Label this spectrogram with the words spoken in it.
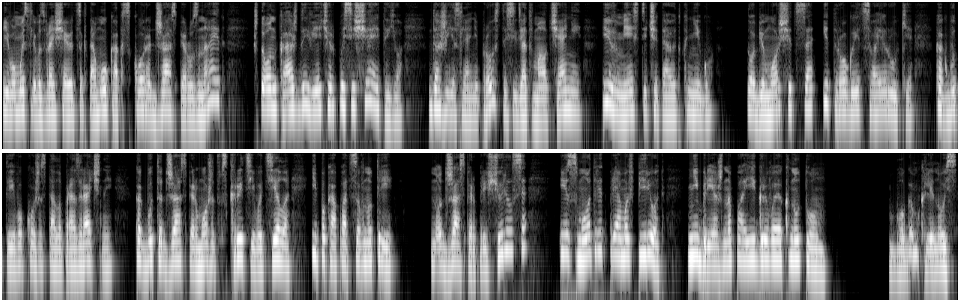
Его мысли возвращаются к тому, как скоро Джаспер узнает, что он каждый вечер посещает ее, даже если они просто сидят в молчании и вместе читают книгу. Тоби морщится и трогает свои руки, как будто его кожа стала прозрачной, как будто Джаспер может вскрыть его тело и покопаться внутри. Но Джаспер прищурился и смотрит прямо вперед, небрежно поигрывая кнутом. «Богом клянусь,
